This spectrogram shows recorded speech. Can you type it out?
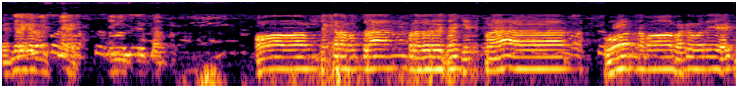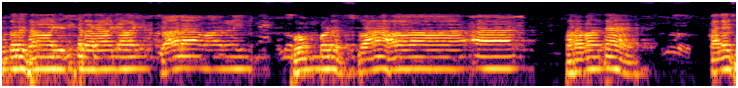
దగ్గరగా వేస్తే ఓం చక్రపుత్రాన్ ప్రదర్శయిత్వా ఓం నమో భగవతే సుదర్శనాయ చక్రరాజాయ జ్వాలామాలినీం. కొంబడు స్వాహ. తర్వాత కలశ.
